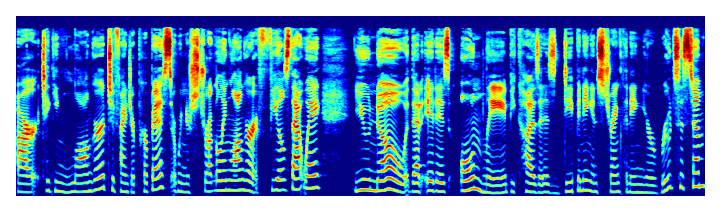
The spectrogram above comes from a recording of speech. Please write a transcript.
are taking longer to find your purpose, or when you're struggling longer, it feels that way, you know that it is only because it is deepening and strengthening your root system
